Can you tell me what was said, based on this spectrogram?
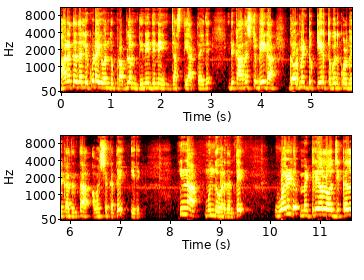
ಭಾರತದಲ್ಲಿ ಕೂಡ ಈ ಒಂದು ಪ್ರಾಬ್ಲಮ್ ದಿನೇ ದಿನೇ ಜಾಸ್ತಿ ಆಗ್ತಾ ಇದೆ. ಇದಕ್ಕೆ ಆದಷ್ಟು ಬೇಗ ಗೌರ್ಮೆಂಟು ಕೇರ್ ತೆಗೆದುಕೊಳ್ಬೇಕಾದಂಥ ಅವಶ್ಯಕತೆ ಇದೆ. ಇನ್ನು ಮುಂದುವರೆದಂತೆ world meteorological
